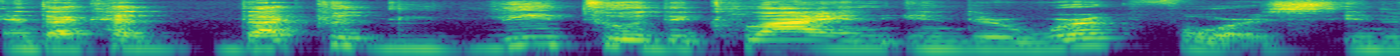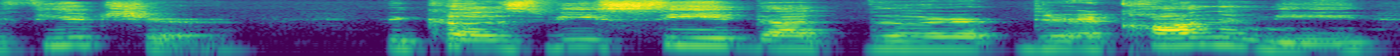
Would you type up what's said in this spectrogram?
and that could, that could lead to a decline in their workforce in the future because we see that their, their economy,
